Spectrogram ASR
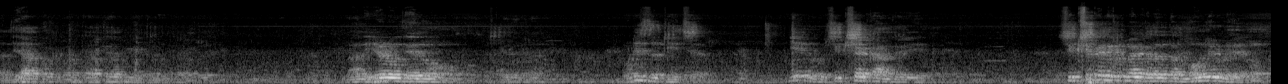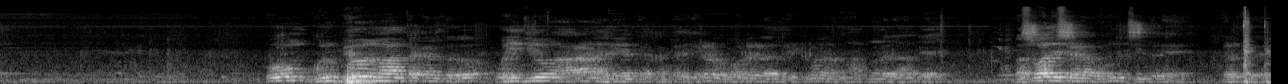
ಅಧ್ಯಾಪಕ ಮತ್ತು ಅಧ್ಯಾಪಕರು ನಾನು ಹೇಳುವುದೇನು ವಾಟ್ ಈಸ್ ದ ಟೀಚರ್ ಏನು ಶಿಕ್ಷಕ ಅಂದರೆ ಏನು ಶಿಕ್ಷಕನಿಗಿರ್ಬೇಕಾದಂಥ ಮೌಲ್ಯಗಳು ಏನು ಓಂ ಗುರುಭ್ಯೋ ನಮ ಅಂತಕ್ಕಂಥದ್ದು, ವೈದ್ಯೋ ನಾರಾಯಣ ಹರಿ ಅಂತಕ್ಕಂಥ ಎರಡು ಮೌಲ್ಯಗಳನ್ನು ಇಟ್ಕೊಂಡು ನಾನು ಮಾತನಾಡಲಾದ್ರೆ ಬಸವಾದಿ ಶರಣರ ಒಂದು ಚಿಂತನೆ ಹೇಳ್ತದೆ.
